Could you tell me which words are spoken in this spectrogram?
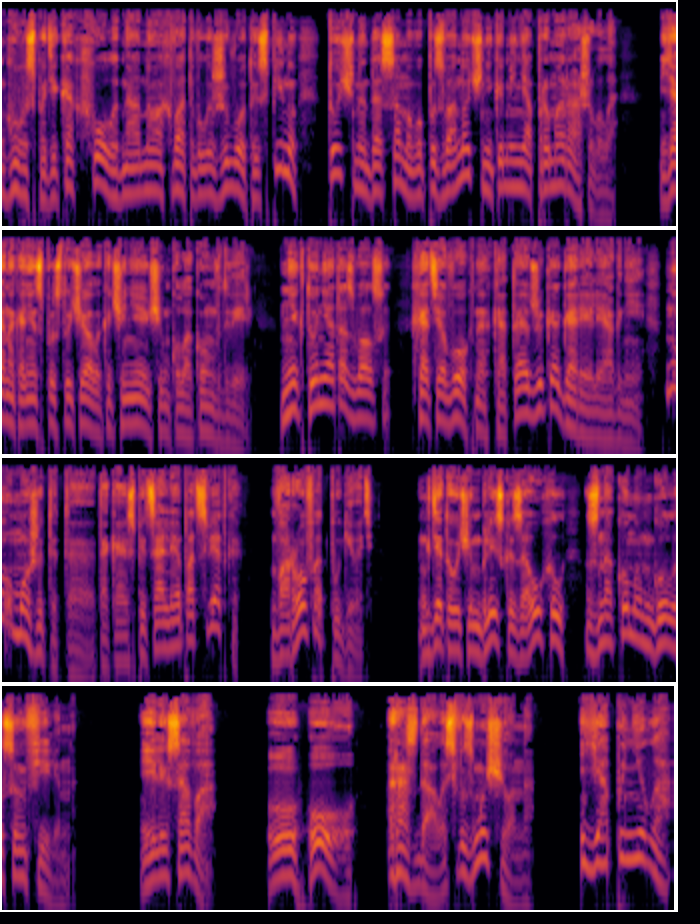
Господи, как холодно оно охватывало живот и спину, точно до самого позвоночника меня промораживало. Я, наконец, постучала коченеющим кулаком в дверь. Никто не отозвался, хотя в окнах коттеджика горели огни. Ну, может, это такая специальная подсветка? Воров отпугивать? Где-то очень близко заухал знакомым голосом филин. Или сова. «У-у!» — раздалась возмущенно. «Я поняла.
